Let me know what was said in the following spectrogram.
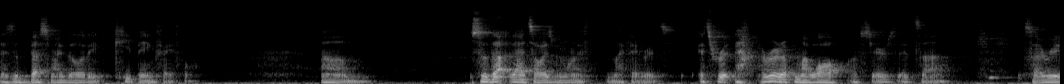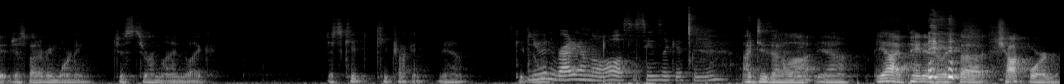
as the best of my ability, keep being faithful. Um, so that that's always been one of my favorites. It's written, I wrote it up on my wall upstairs. It's uh, so I read it just about every morning, just to remind like, just keep keep trucking, you know. Keep You going. and writing on the walls, it seems like a theme. I do that a lot. Yeah, yeah. I painted with uh, chalkboard.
